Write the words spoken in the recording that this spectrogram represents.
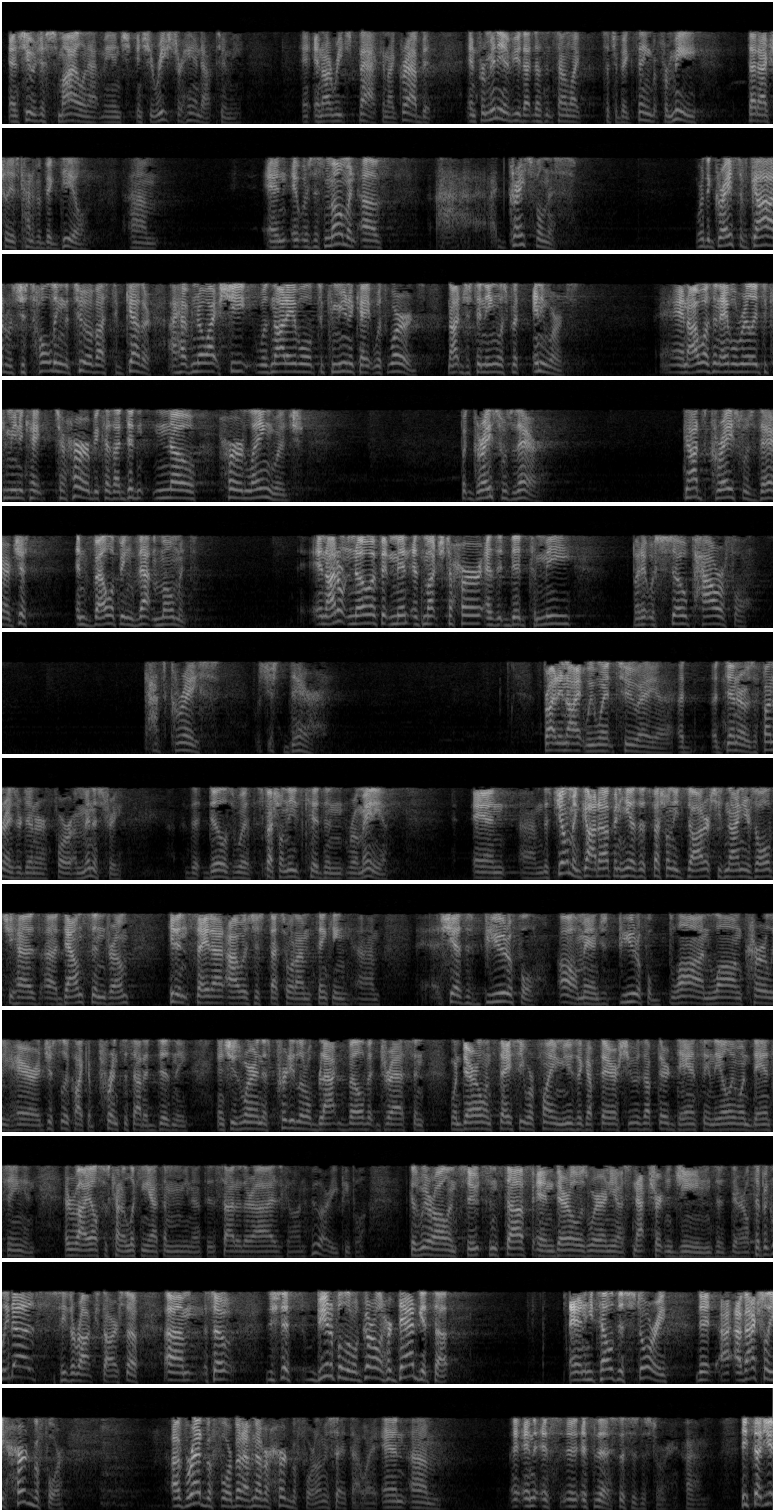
and she was just smiling at me, and she, and she reached her hand out to me. And, and I reached back, and I grabbed it. And for many of you, that doesn't sound like such a big thing, but for me, that actually is kind of a big deal. Um, and it was this moment of uh, gracefulness where the grace of God was just holding the two of us together. I have no. She was not able to communicate with words, not just in English, but any words. And I wasn't able really to communicate to her because I didn't know her language. But grace was there. God's grace was there, just enveloping that moment. And I don't know if it meant as much to her as it did to me, but it was so powerful. God's grace was just there. Friday night we went to a, uh, a, a dinner. It was a fundraiser dinner for a ministry that deals with special needs kids in Romania. And um, this gentleman got up, and he has a special needs daughter. She's nine years old. She has uh, Down syndrome. He didn't say that. I was just that's what I'm thinking. Um, she has this beautiful, oh man, just beautiful blonde, long, curly hair. It just looked like a princess out of Disney and she's wearing this pretty little black velvet dress. And when Daryl and Stacy were playing music up there, she was up there dancing, the only one dancing, and everybody else was kind of looking at them, you know, to the side of their eyes, going, "Who are you people?" Because we were all in suits and stuff, and Daryl was wearing, you know, a snap shirt and jeans, as Daryl typically does. He's a rock star. So, um, so just this beautiful little girl, and her dad gets up, and he tells this story that I, I've actually heard before. I've read before, but I've never heard before. Let me say it that way. And um, and it's it's this. This is the story. Um, he said, you,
